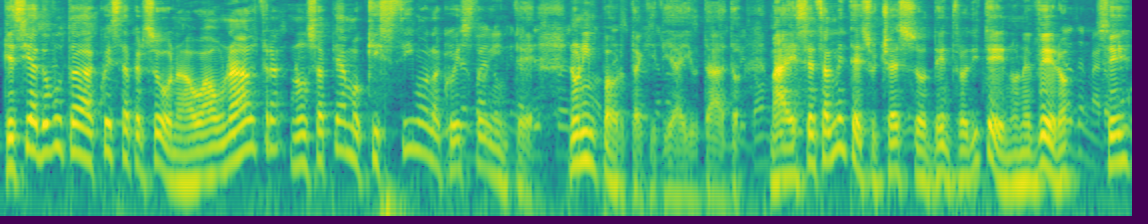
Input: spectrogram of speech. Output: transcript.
che sia dovuta a questa persona o a un'altra, non sappiamo chi stimola questo in te. Non importa chi ti ha aiutato, ma essenzialmente è successo dentro di te, non è vero? Sì?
